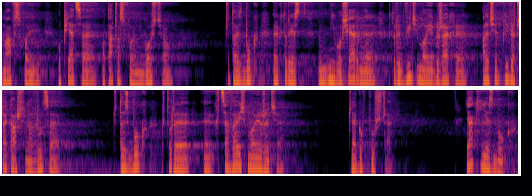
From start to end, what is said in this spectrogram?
ma w swojej opiece, otacza swoją miłością? Czy to jest Bóg, e, który jest miłosierny, który widzi moje grzechy, ale cierpliwie czeka, aż się nawrócę? Czy to jest Bóg, który e, chce wejść w moje życie? Czy ja go wpuszczę? Jaki jest Bóg,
